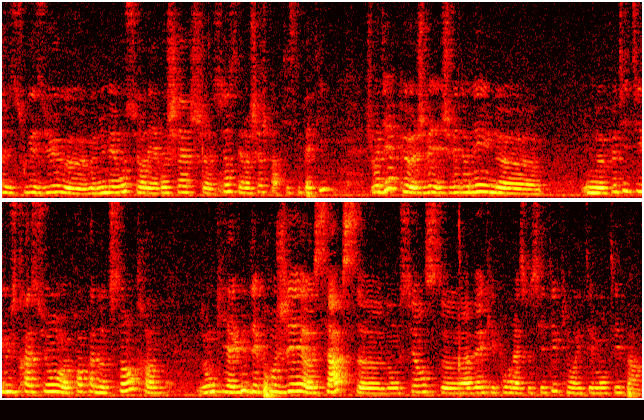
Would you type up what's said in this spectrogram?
j'ai sous les yeux le, numéro sur les recherches, sciences et recherches participatives. Je veux dire que je vais, je vais donner une une petite illustration euh, propre à notre centre. Donc il y a eu des projets euh, SAPS, euh, donc sciences avec et pour la société, qui ont été montés par,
